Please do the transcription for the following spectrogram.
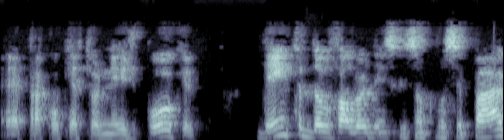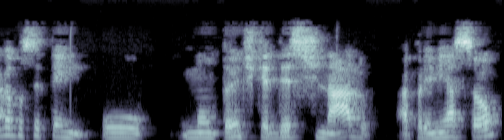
é, para qualquer torneio de poker, dentro do valor da inscrição que você paga, você tem o montante que é destinado à premiação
